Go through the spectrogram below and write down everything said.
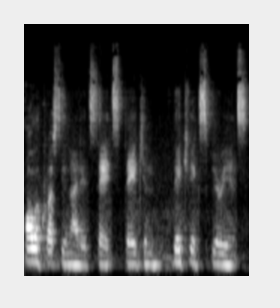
all across the United States, they can they can experience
